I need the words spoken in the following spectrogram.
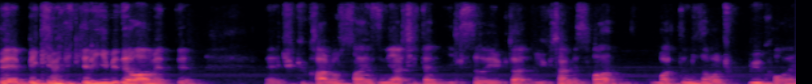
ve beklemedikleri gibi devam etti. E, çünkü Carlos Sainz'in gerçekten ilk sıraya yükle, yükselmesi falan baktığımız zaman çok büyük olay.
